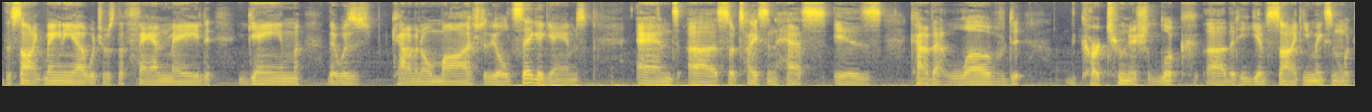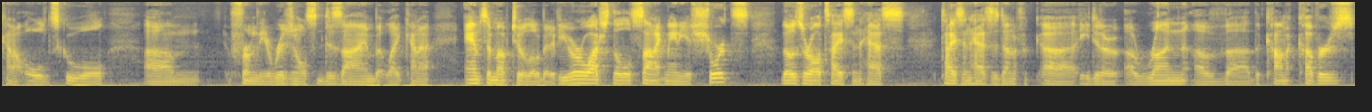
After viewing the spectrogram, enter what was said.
the Sonic Mania, which was the fan made game that was kind of an homage to the old Sega games. And uh, so Tyson Hesse is kind of that loved cartoonish look uh, that he gives Sonic. He makes him look kind of old school um, from the original design, but like kind of amps him up to a little bit. If you ever watched the little Sonic Mania shorts, those are all Tyson Hesse. Tyson Hesse has done. A, uh, he did a, a run of uh, the comic covers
